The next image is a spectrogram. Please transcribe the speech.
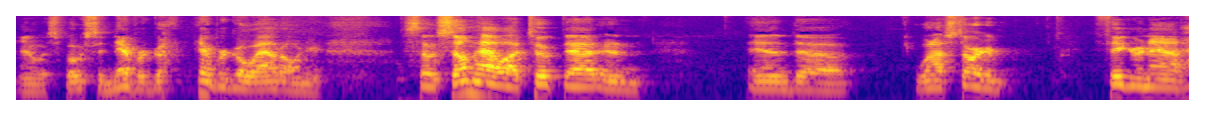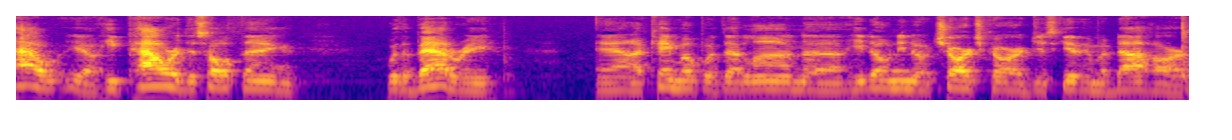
and it was supposed to never go never go out on you. So somehow I took that and and uh, when I started figuring out how you know he powered this whole thing with a battery, and I came up with that line: uh, "He don't need no charge card, just give him a diehard."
